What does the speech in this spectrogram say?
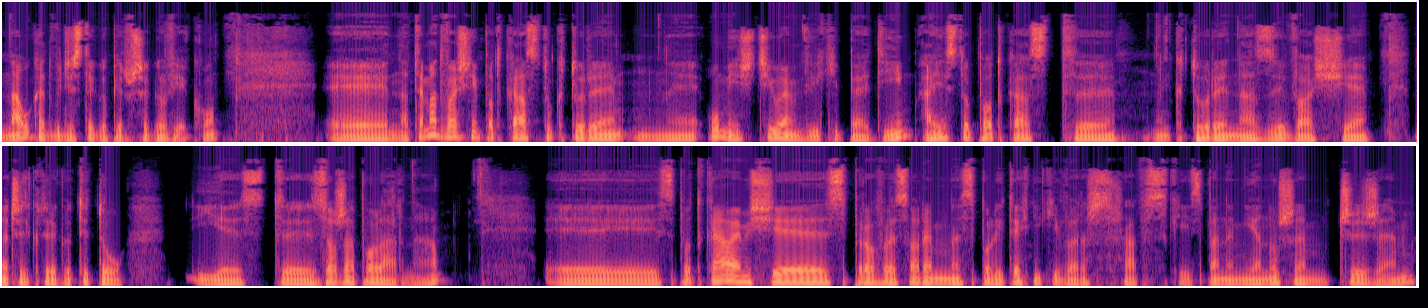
Nauka XXI wieku. E, na temat właśnie podcastu, który umieściłem w Wikipedii, a jest to podcast, e, który nazywa się, znaczy którego tytuł jest e, Zorza Polarna. Spotkałem się z profesorem z Politechniki Warszawskiej, z panem Januszem Czyżem,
